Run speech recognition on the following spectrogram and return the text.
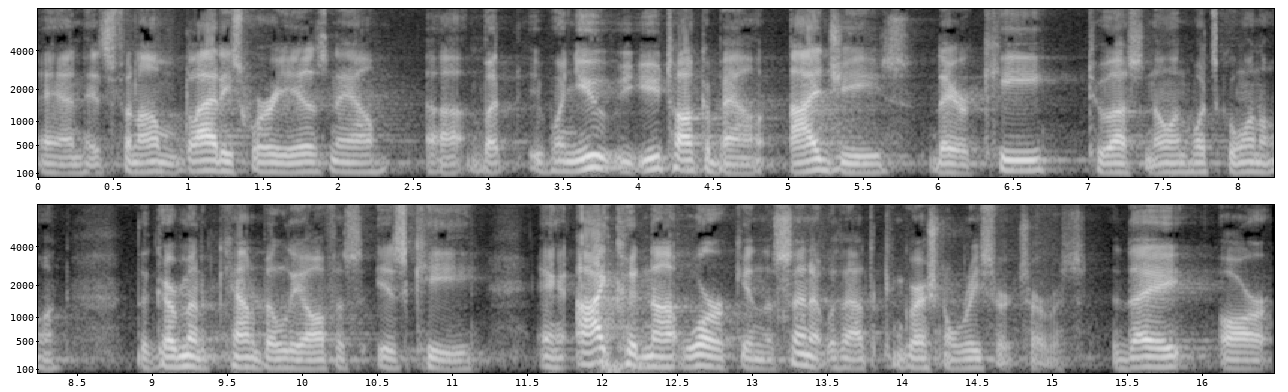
and it's phenomenal. Glad he's where he is now. Uh, but when you, you talk about IGs, they are key to us knowing what's going on. The Government Accountability Office is key. And I could not work in the Senate without the Congressional Research Service. They are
